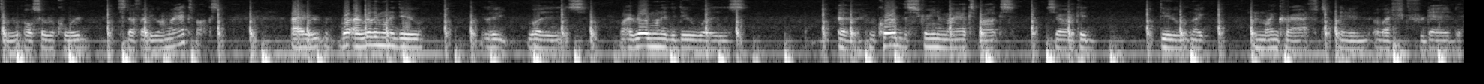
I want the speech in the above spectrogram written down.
to also record stuff I do on my Xbox. I what I really want to do was what I really wanted to do was uh, record the screen of my Xbox so I could do like Minecraft and Left 4 Dead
